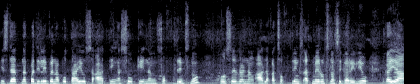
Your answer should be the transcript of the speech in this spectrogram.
is that nagpa-deliver na po tayo sa ating asuki ng soft drinks no wholesaler ng alak at soft drinks at meron silang sigarilyo. Kaya,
